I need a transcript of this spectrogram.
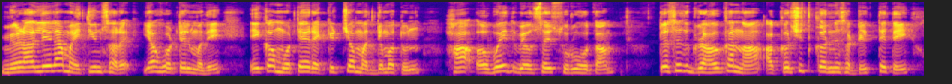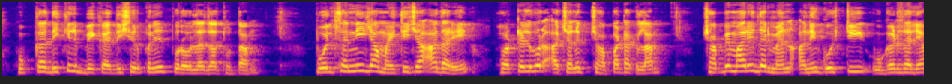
मिळालेल्या माहितीनुसार या हॉटेलमध्ये एका मोठ्या रॅकेटच्या माध्यमातून हा अवैध व्यवसाय सुरू होता. तसेच ग्राहकांना आकर्षित करण्यासाठी तेथे हुक्का देखील बेकायदेशीरपणे पुरवला जात होता. पोलिसांनी या माहितीच्या आधारे हॉटेलवर अचानक छापा टाकला. छापेमारी दरम्यान अनेक गोष्टी उघड झाल्या.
